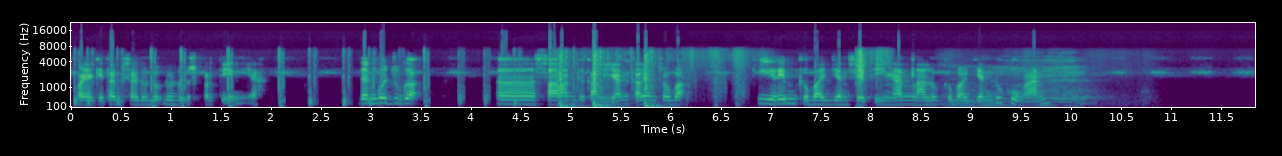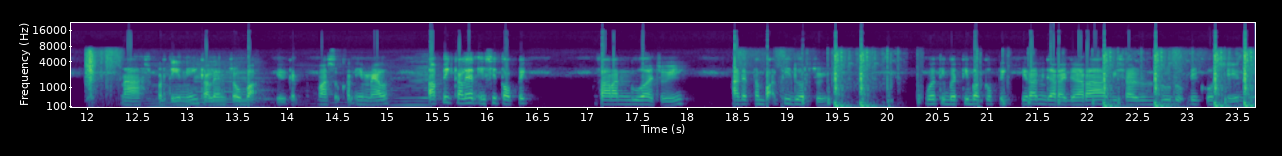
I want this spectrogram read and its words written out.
supaya kita bisa duduk-duduk seperti ini ya. Dan gue juga uh, saran ke kalian kalian coba kirim ke bagian settingan lalu ke bagian dukungan. Nah seperti ini kalian coba masukkan email. Tapi kalian isi topik saran gue cuy. Ada tempat tidur cuy gue tiba-tiba kepikiran gara-gara bisa duduk di kursi ini.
